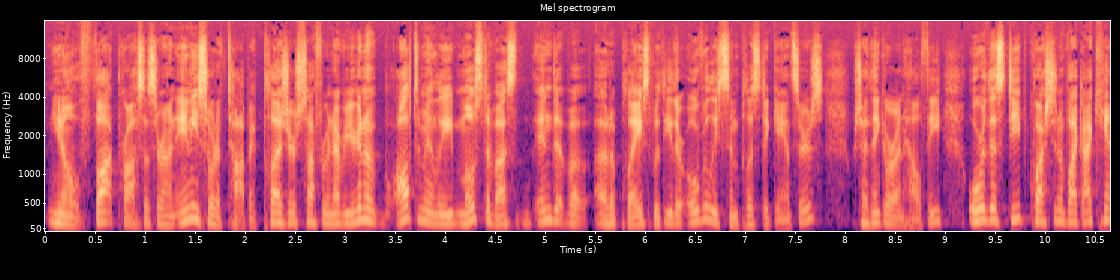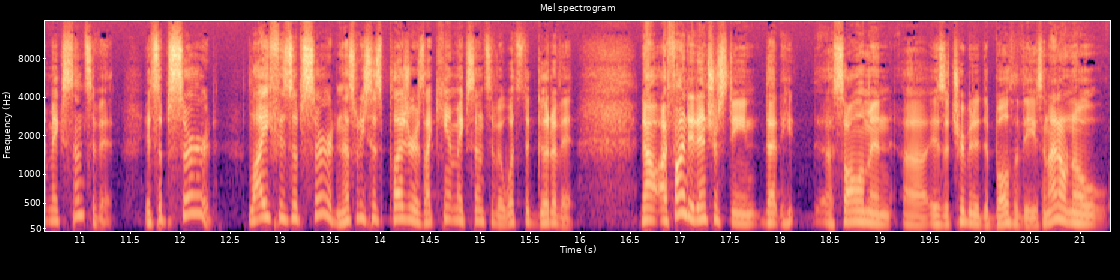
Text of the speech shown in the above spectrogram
you know thought process around any sort of topic pleasure suffering whatever you're going to ultimately most of us end up at a place with either overly simplistic answers which i think are unhealthy or this deep question of like i can't make sense of it it's absurd Life is absurd. And that's what he says pleasure is. I can't make sense of it. What's the good of it? Now, I find it interesting that he, uh, Solomon uh, is attributed to both of these. And I don't know,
